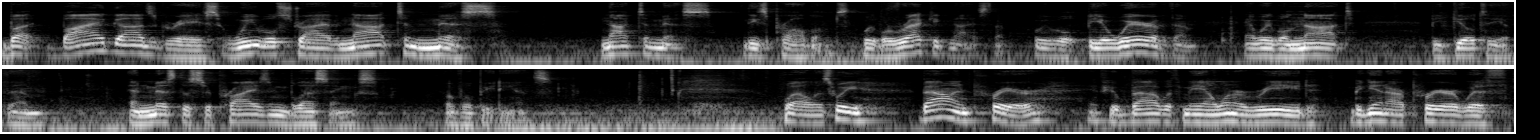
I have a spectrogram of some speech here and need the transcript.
But by God's grace, we will strive not to miss, not to miss these problems. We will recognize them, we will be aware of them, and we will not be guilty of them and miss the surprising blessings of obedience. Well, as we bow in prayer, if you'll bow with me, I want to read, begin our prayer with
